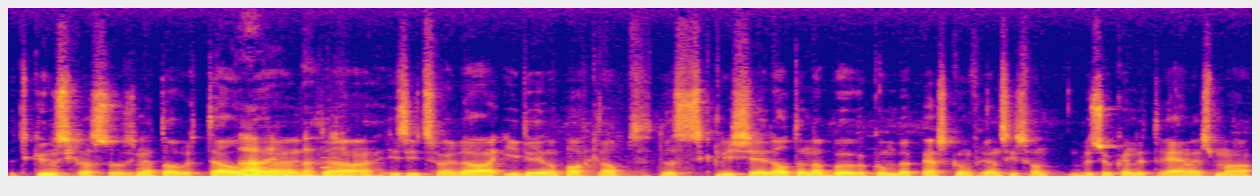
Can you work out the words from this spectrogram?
Het kunstgras, zoals ik net al vertelde, Ah, ja, dat- dat is iets waar dat iedereen op afknapt. Dat is het cliché dat altijd naar boven komt bij persconferenties van bezoekende trainers, maar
